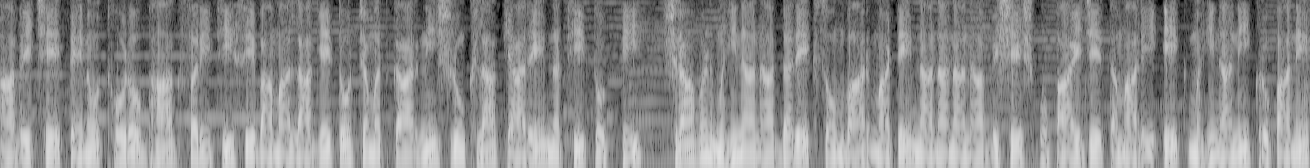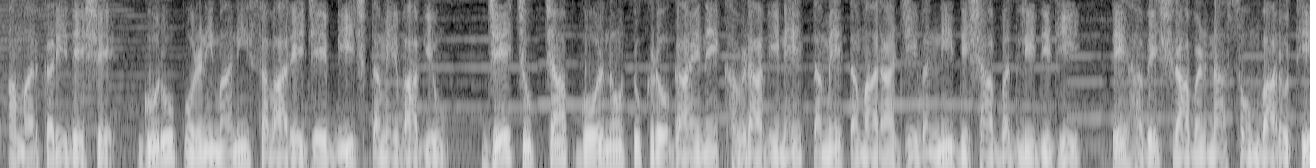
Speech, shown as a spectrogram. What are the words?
આવે છે તેનો થોડો ભાગ ફરીથી સેવામાં લાગે તો ચમત્કારની શૃંખલા ક્યારે નથી તૂટતી. શ્રાવણ મહિનાના દરેક સોમવાર માટે નાના નાના વિશેષ ઉપાય જે તમારી એક મહિનાની કૃપાને અમર કરી દેશે. ગુરુ પૂર્ણિમાની સવારે જે બીજ તમે વાવ્યું જે ચૂપચાપ ગોળનો ટુકડો ગાયને ખવડાવીને તમે તમારા જીવનની દિશા બદલી દીધી, તે હવે શ્રાવણના સોમવારોથી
